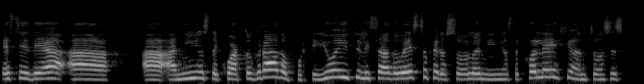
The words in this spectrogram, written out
esta idea a, niños de cuarto grado, porque yo he utilizado esto, pero solo en niños de colegio. Entonces,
